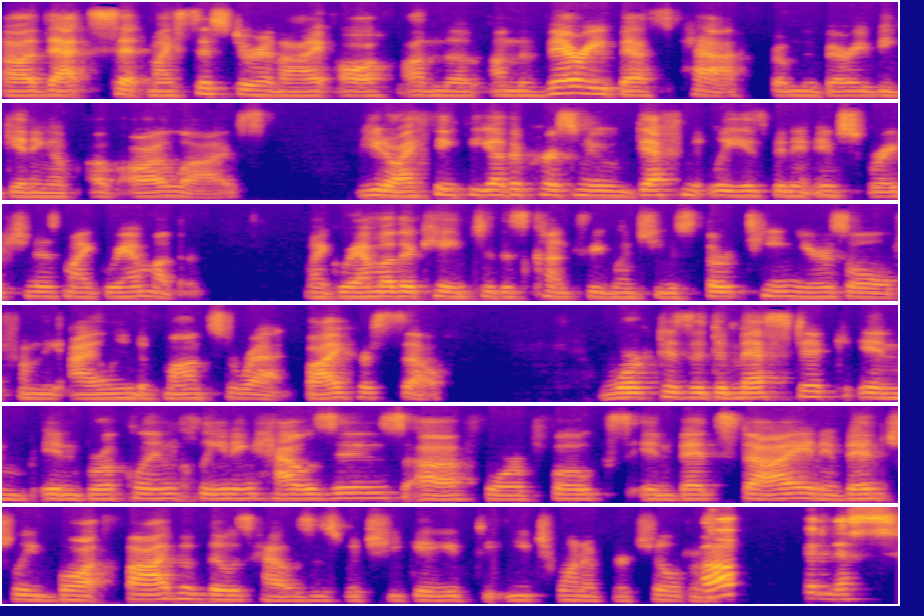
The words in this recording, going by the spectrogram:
uh, that set my sister and I off on the on the very best path from the very beginning of, of our lives. You know, I think the other person who definitely has been an inspiration is my grandmother. My grandmother came to this country when she was 13 years old from the island of Montserrat by herself. Worked as a domestic in, in Brooklyn, cleaning houses uh, for folks in Bed-Stuy, and eventually bought five of those houses, which she gave to each one of her children. Oh, goodness.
